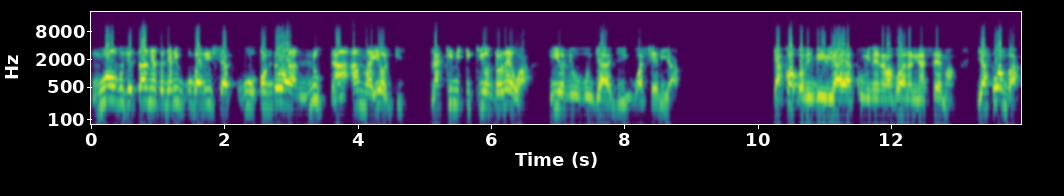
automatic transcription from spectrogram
mwovu shetani atajaribu kubadilisha kuondoa nukta ama yodi lakini ikiondolewa hiyo ni uvunjaji wa sheria. Yakobo ni mbili aya kumi neno la Bwana linasema ya kwamba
